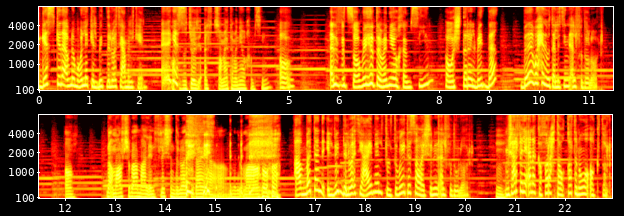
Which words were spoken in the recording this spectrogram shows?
Guess كده قبل ما أقول لك البيت دلوقتي عامل كام. آه، guess. بتقولي 1958 آه. 1958 هو اشترى البيت ده ب 31 ألف دولار. آه. لا ما أعرفش بقى مع ال inflation دلوقتي ده يا ما هو عامة البيت دلوقتي عامل 329 ألف دولار. مش عارفة ليه أنا كفرح توقعت إن هو أكتر.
